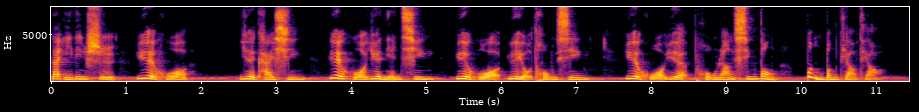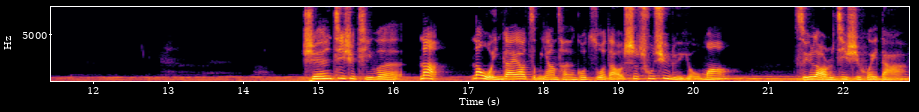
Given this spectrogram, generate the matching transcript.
但一定是越活越开心，越活越年轻，越活越有童心，越活越怦然心动，蹦蹦跳跳。学员继续提问：那那我应该要怎么样才能够做到？是出去旅游吗？子瑜老师继续回答：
